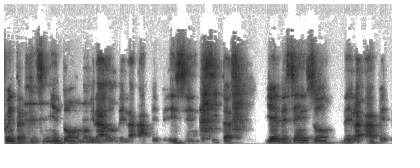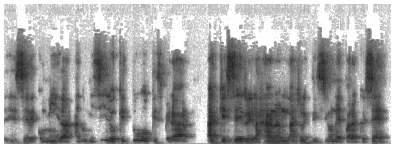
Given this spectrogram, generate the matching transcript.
Frente al crecimiento moderado de la APPS de citas y el descenso de la APPS de comida a domicilio que tuvo que esperar a que se relajaran las restricciones para crecer.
